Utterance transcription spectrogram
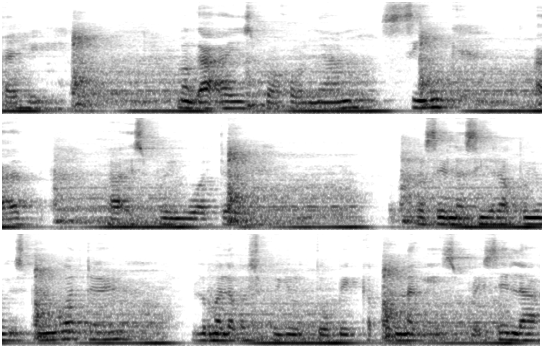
ay mag-aayos po ako ng sink at ah, spray water. Kasi nasira po yung spray water, lumalabas po yung tubig kapag nag-spray sila.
